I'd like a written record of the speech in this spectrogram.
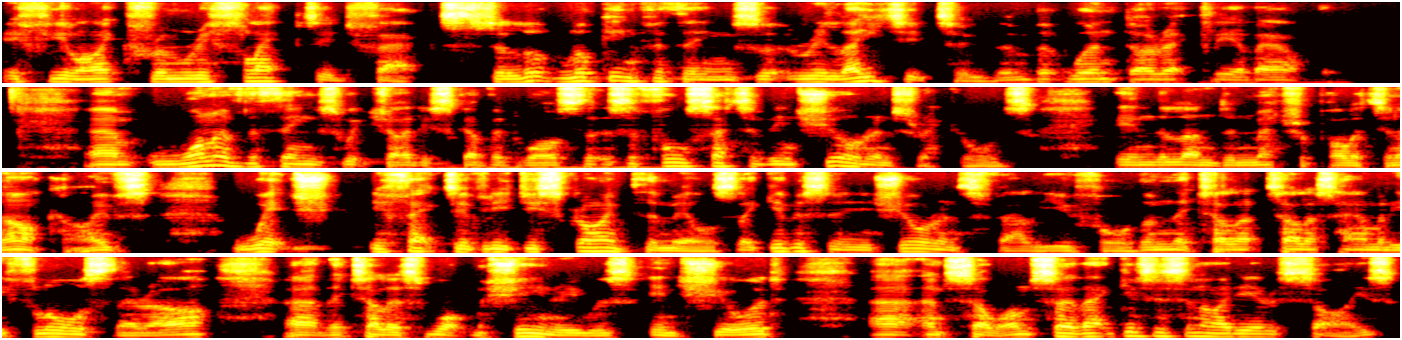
if you like, from reflected facts. So, look, looking for things that related to them but weren't directly about them. Um, one of the things which I discovered was that there's a full set of insurance records in the London Metropolitan Archives, which effectively describe the mills. They give us an insurance value for them. They tell, tell us how many floors there are. Uh, they tell us what machinery was insured uh, and so on. So that gives us an idea of size.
